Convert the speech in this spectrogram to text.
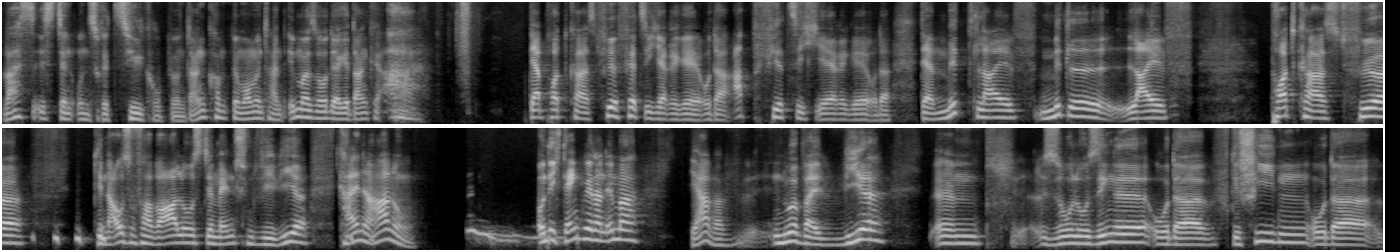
was ist denn unsere Zielgruppe? Und dann kommt mir momentan immer so der Gedanke, ah, der Podcast für 40-Jährige oder ab 40-Jährige oder der Midlife, Middle-Life Podcast für genauso verwahrloste Menschen wie wir. Keine Ahnung. Und ich denke mir dann immer, ja, nur weil wir ähm, Solo-Single oder geschieden oder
